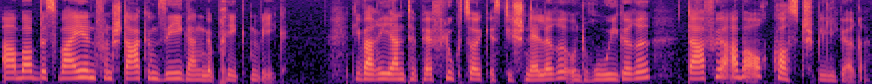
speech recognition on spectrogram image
aber bisweilen von starkem Seegang geprägten Weg. Die Variante per Flugzeug ist die schnellere und ruhigere, dafür aber auch kostspieligere.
